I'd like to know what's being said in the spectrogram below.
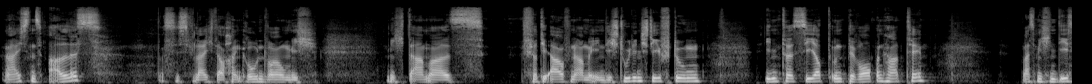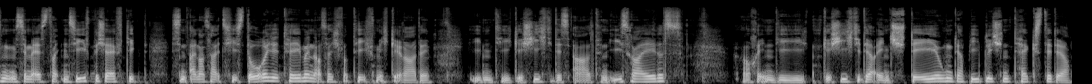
Meistens alles. Das ist vielleicht auch ein Grund, warum ich mich damals für die Aufnahme in die Studienstiftung interessiert und beworben hatte. Was mich in diesem Semester intensiv beschäftigt, sind einerseits historische Themen, also ich vertiefe mich gerade in die Geschichte des alten Israels, auch in die Geschichte der Entstehung der biblischen Texte, der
